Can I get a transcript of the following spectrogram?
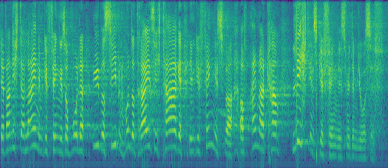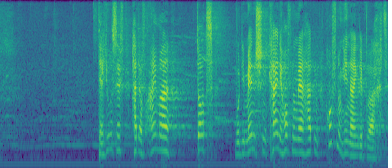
Der war nicht allein im Gefängnis, obwohl er über 730 Tage im Gefängnis war. Auf einmal kam Licht ins Gefängnis mit dem Josef. Der Josef hat auf einmal dort, wo die Menschen keine Hoffnung mehr hatten, Hoffnung hineingebracht.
